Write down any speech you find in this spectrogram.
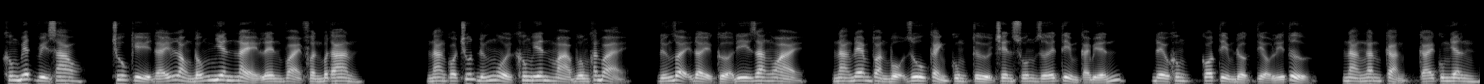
Không biết vì sao, Chu Kỳ đáy lòng đống nhiên nảy lên vài phần bất an. Nàng có chút đứng ngồi không yên mà buông khăn vải, đứng dậy đẩy cửa đi ra ngoài, nàng đem toàn bộ du cảnh cung từ trên xuống dưới tìm cái biến, đều không có tìm được tiểu lý tử, nàng ngăn cản cái cung nhân,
